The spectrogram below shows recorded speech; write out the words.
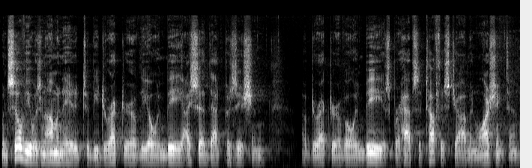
When Sylvia was nominated to be director of the OMB, I said that position of director of OMB is perhaps the toughest job in Washington.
